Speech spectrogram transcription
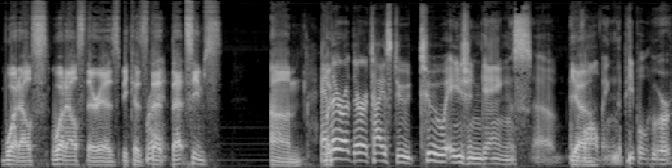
what else what else there is because right. that that seems. Um, and like, there are there are ties to two Asian gangs uh, involving yeah. the people who are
